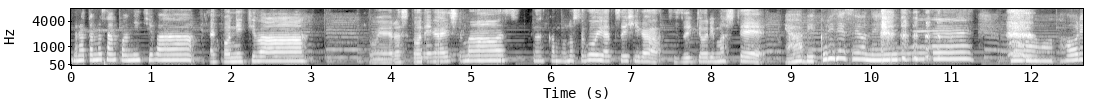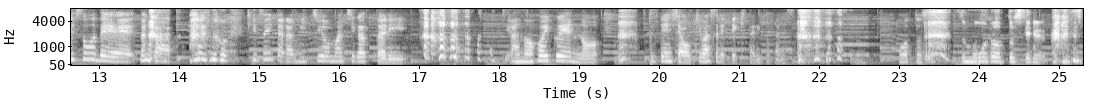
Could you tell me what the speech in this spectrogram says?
村友さんこんにちは。あこんにちは。今日もよろしくお願いします。なんかものすごい暑い日が続いておりまして。いやびっくりですよね。もう倒れそうでなんかあの気づいたら道を間違ったり。あの保育園の自転車を置き忘れてきたりとかですね。ぼーっとする。朦朧としてる感じ。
